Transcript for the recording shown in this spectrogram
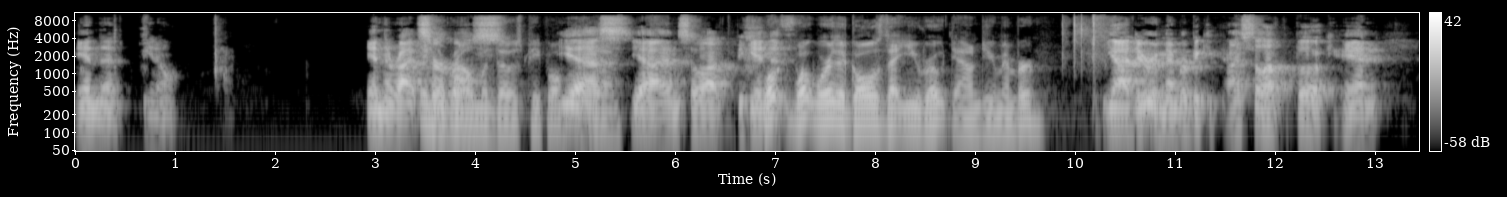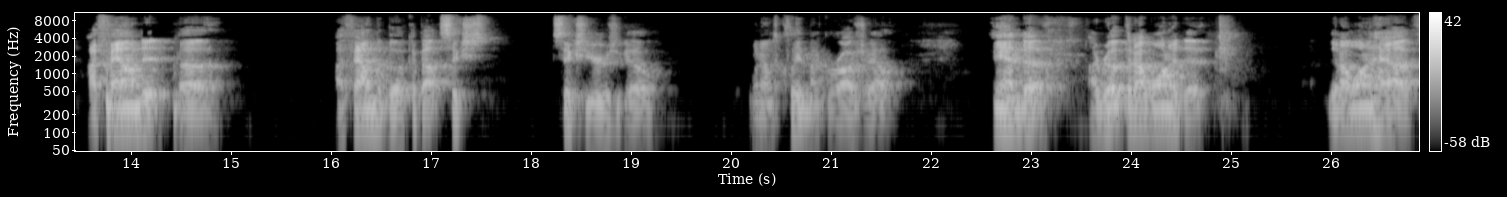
in the you know in the right in circles the with those people. Yes, yeah. yeah. And so I began. What, to, what were the goals that you wrote down? Do you remember? Yeah, I do remember. Because I still have the book, and I found it. Uh, I found the book about six six years ago when I was cleaning my garage out, and uh, I wrote that I wanted to that I want to have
